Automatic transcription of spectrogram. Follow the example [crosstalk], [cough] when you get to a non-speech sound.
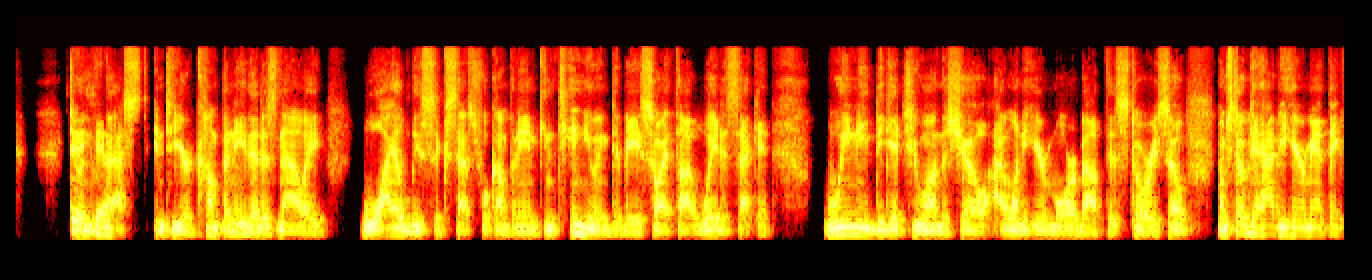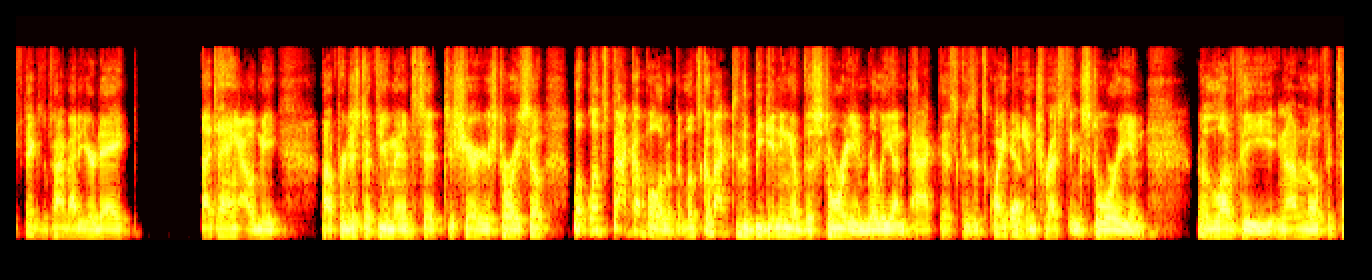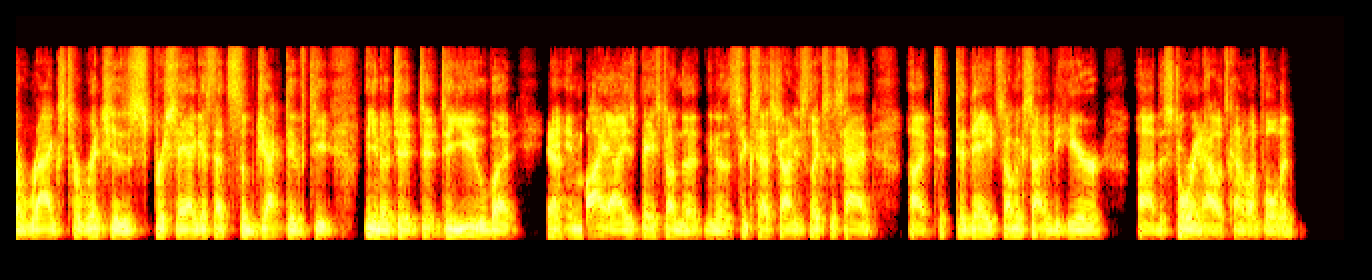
to Yeah. invest into your company that is now a wildly successful company and continuing to be. So I thought, wait a second, we need to get you on the show. I want to hear more about this story. So I'm stoked to have you here, man. Thanks for taking some time out of your day uh, to hang out with me uh, for just a few minutes to, to share your story. So let, us back up a little bit. Let's go back to the beginning of the story and really unpack this because it's quite the interesting story and I love the you know I don't know if it's a rags to riches per se I guess that's subjective to you know to to, to you but Yeah. in my eyes based on the you know the success Johnny Slicks has had uh, t- to date so I'm excited to hear uh, the story and how it's kind of unfolded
